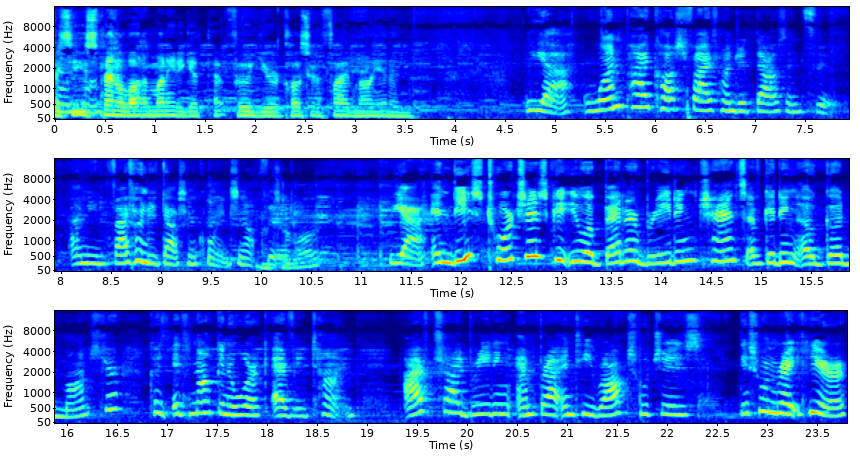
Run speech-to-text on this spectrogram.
I see you spent a lot of money to get that food. You were closer to five million and Yeah. One pie costs five hundred thousand food. I mean five hundred thousand coins, not food. That's a lot. Yeah, and these torches get you a better breeding chance of getting a good monster because it's not going to work every time. I've tried breeding Emperor and T-Rox, which is this one right here,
